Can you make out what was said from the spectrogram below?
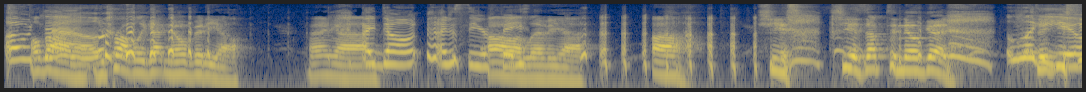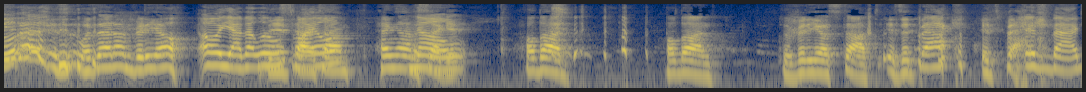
oh hold no. on. You probably got no video. Hang on. I don't. I just see your Oh, face. Olivia. Ah, she is she is up to no good. Look Did at you, see that? Is, was that on video Oh yeah, that little smile. time? Hang on a No. second. Hold on. Hold on. The video stopped. Is it back? It's back. It's back.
